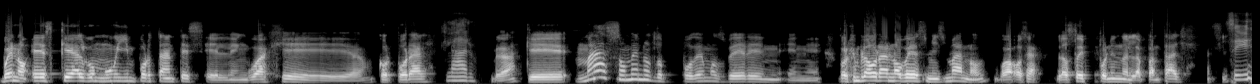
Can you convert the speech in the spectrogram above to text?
Bueno, es que algo muy importante es el lenguaje uh, corporal. Claro. ¿Verdad? Que más o menos lo podemos ver en, eh, por ejemplo, ahora no ves mis manos, o sea, la estoy poniendo en la pantalla, Sí.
